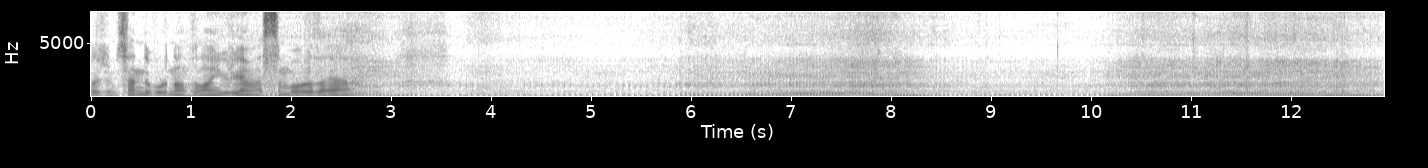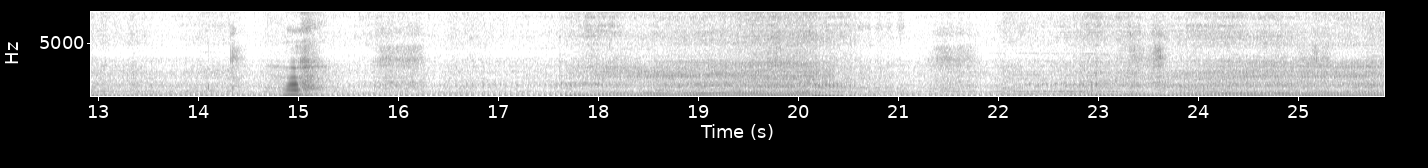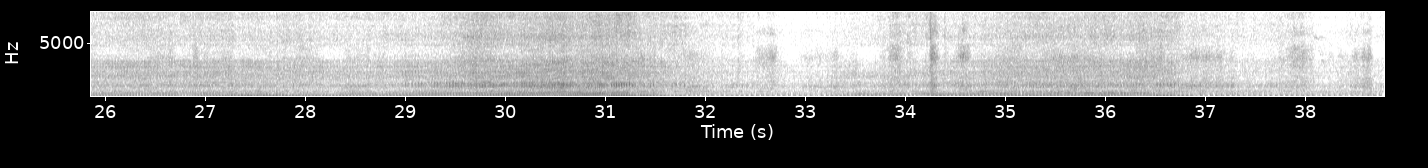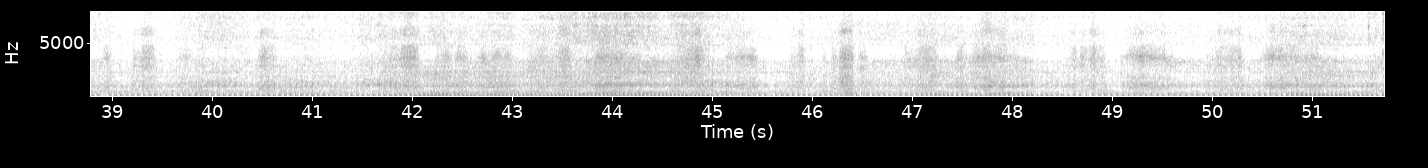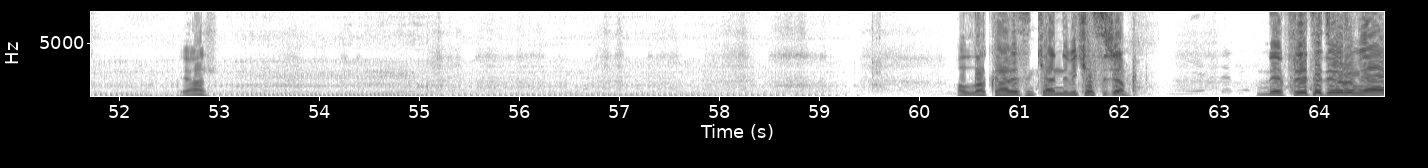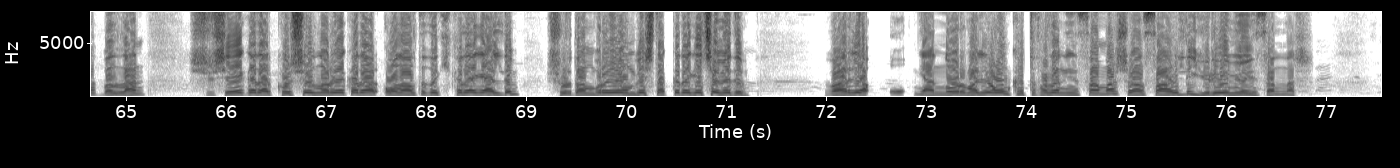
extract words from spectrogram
Ablacığım sen de buradan falan yürüyemezsin bu arada ya. Gel. Allah kahretsin kendimi keseceğim. Nefret ediyorum ya. Lan şu şeye kadar koşu yolun oraya kadar 16 dakikada geldim. Şuradan buraya 15 dakikada geçemedim. Var ya o yani normalin 10 katı falan insan var. Şu an sahilde yürüyemiyor insanlar.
